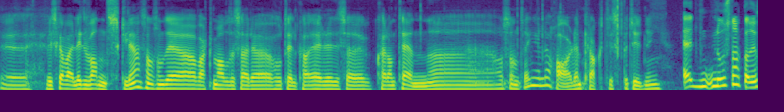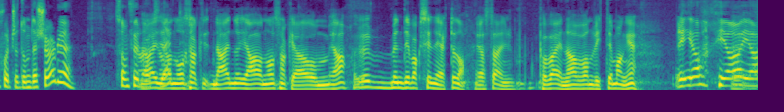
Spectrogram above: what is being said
vi skal være litt vanskelige, sånn som det har vært med alle disse eh, hotellkar eller disse karantenene og sånne ting, eller har det en praktisk betydning? Eh, Nå snakker du fortsatt om deg sjøl, du. Som Nei, ja, fullvaksinert. nå snakker, nei, nå- ja, nå snakker jeg om Ja, men de vaksinerte, da. Jeg på vegne av vanvittig mange. Ja, ja, ja.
